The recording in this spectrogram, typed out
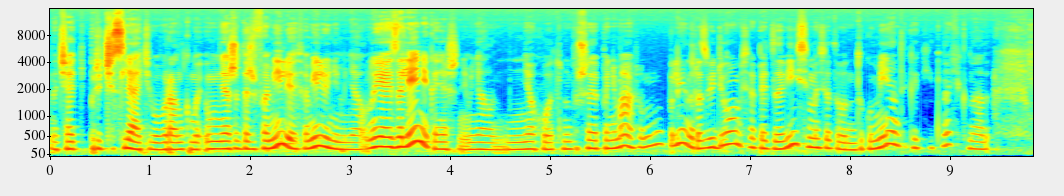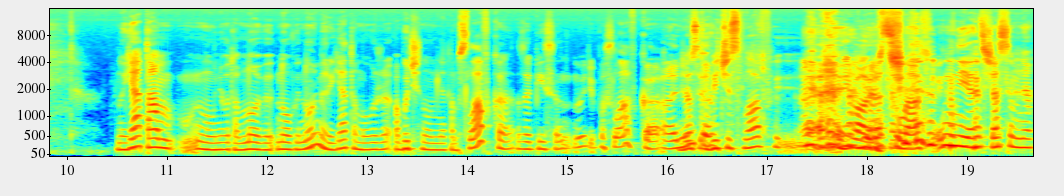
начать причислять его в ранг. У меня же даже фамилию, фамилию не меняла. Ну, я из-за лени, конечно, не меняла, неохота. Ну, потому что я понимаю, что, ну, блин, разведемся, опять зависимость, это вот документы какие-то, нафиг надо. Но я там, ну, у него там новый, новый номер, и я там уже, обычно у меня там Славка записан, ну, типа Славка, а Сейчас Вячеслав Ярослав. Нет, сейчас у меня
